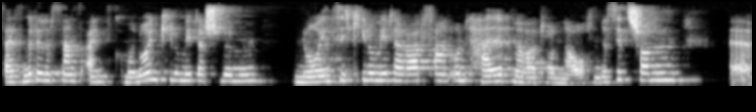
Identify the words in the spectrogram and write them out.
Das heißt, Mitteldistanz 1,9 Kilometer schwimmen, 90 Kilometer Radfahren und Halbmarathon laufen. Das ist jetzt schon äh,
